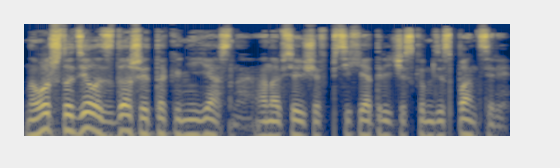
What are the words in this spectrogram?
Но вот что делать с Дашей так и не ясно. Она все еще в психиатрическом диспансере,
